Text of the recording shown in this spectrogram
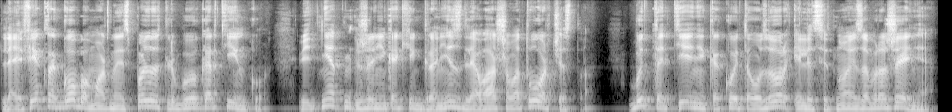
Для эффекта Гоба можно использовать любую картинку, ведь нет же никаких границ для вашего творчества. Будь то тени, какой-то узор или цветное изображение.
